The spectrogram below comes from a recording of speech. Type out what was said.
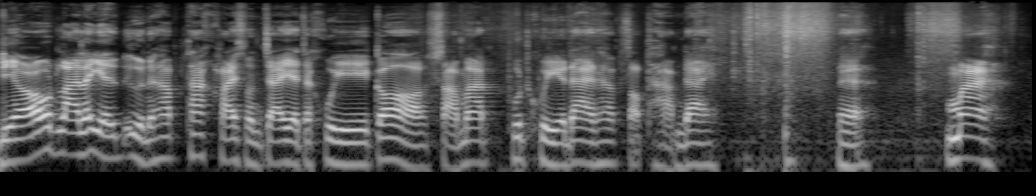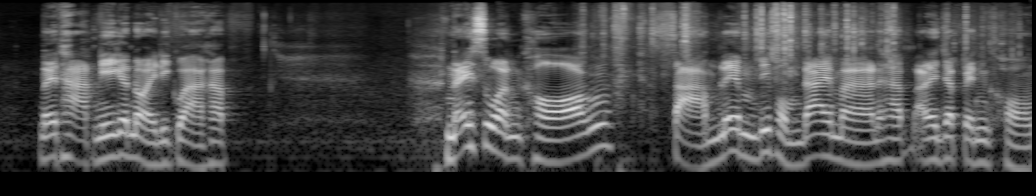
เดี๋ยวรายละเอียดอื่นนะครับ ถ้าใครสนใจอยากจะคุยก็สามารถพูดคุยกันได้นะครับ สอบถามได้นะฮะมาในถาดนี้กันหน่อยดีกว่าครับ ในส่วนของสามเล่มที่ผมได้มานะครับอันนี้จะเป็นของ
